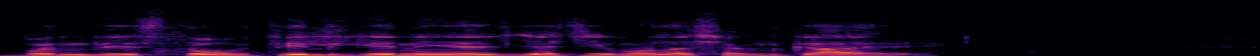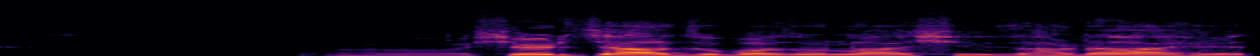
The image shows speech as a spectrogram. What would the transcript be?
बंदिस्त होतील की नाही या- याची मला शंका आहे. शेडच्या आजूबाजूला अशी झाडं आहेत.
